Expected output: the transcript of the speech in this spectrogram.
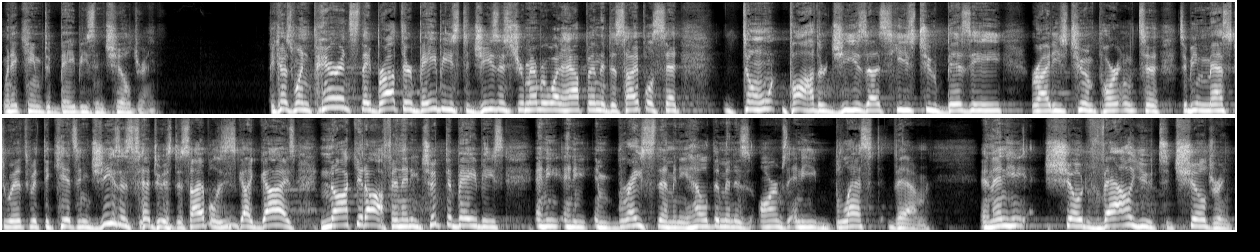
when it came to babies and children. Because when parents, they brought their babies to Jesus, you remember what happened? The disciples said, don't bother Jesus. He's too busy, right? He's too important to, to be messed with, with the kids. And Jesus said to his disciples, he's like, guys, knock it off. And then he took the babies and he, and he embraced them and he held them in his arms and he blessed them. And then he showed value to children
